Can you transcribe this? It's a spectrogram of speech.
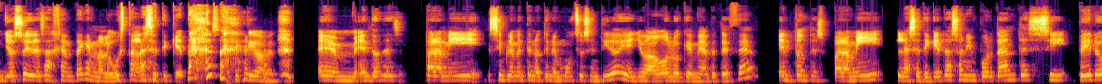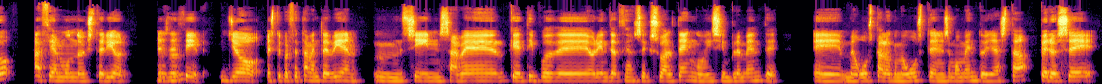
yo soy de esa gente que no le gustan las etiquetas. Efectivamente. Em, entonces, para mí simplemente no tiene mucho sentido y yo hago lo que me apetece. Entonces, para mí las etiquetas son importantes, sí, pero hacia el mundo exterior. Es decir, yo estoy perfectamente bien mm, sin saber qué tipo de orientación sexual tengo y simplemente eh, me gusta lo que me guste en ese momento y ya está, pero sé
